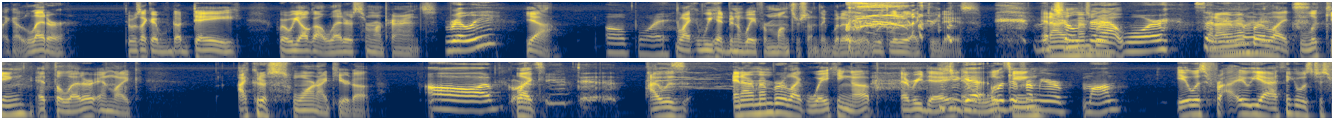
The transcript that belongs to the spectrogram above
like a letter there was like a, a day where we all got letters from our parents Really? yeah Oh boy. like we had been away for months or something but it, was- it was literally like three days The And I children remember- at war. and i remember letters. like looking at the letter and like i could have sworn i teared up Oh, of course like- you did. I was, and I remember like waking up every day Did you get? looking. Was it from your mom? It was from. Yeah, I think it was just.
